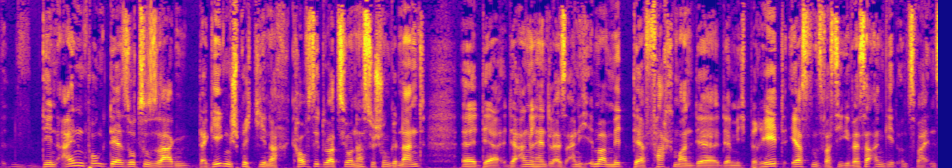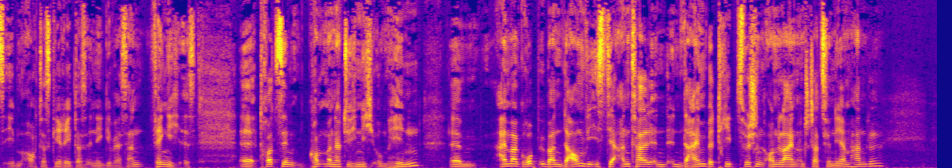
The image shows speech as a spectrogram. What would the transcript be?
den einen Punkt, der sozusagen dagegen spricht, je nach Kaufsituation, hast du schon genannt. Äh, der, der Angelhändler ist eigentlich immer mit der Fachmann, der, der mich berät. Erstens, was die Gewässer angeht und zweitens eben auch das Gerät, das in den Gewässern fängig ist. Äh, trotzdem kommt man natürlich nicht umhin. Ähm, einmal grob über den Daumen, wie ist der Anteil in, in deinem Betrieb zwischen Online und stationärem Handel?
